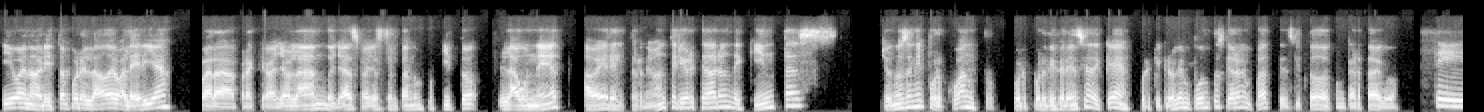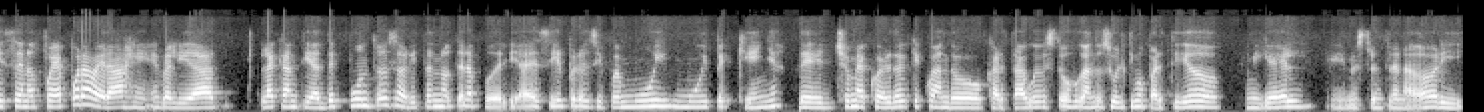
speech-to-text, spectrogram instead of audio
Y bueno, ahorita por el lado de Valeria, para, para que vaya hablando, ya se vaya saltando un poquito, la UNED, a ver, el torneo anterior quedaron de quintas, yo no sé ni por cuánto, por, por diferencia de qué, porque creo que en puntos quedaron empates y todo con Cartago. Sí, se nos fue por averaje, en realidad la cantidad de puntos ahorita no te la podría decir, pero sí fue muy, muy pequeña. De hecho, me acuerdo que cuando Cartago estuvo jugando su último partido, Miguel, eh, nuestro entrenador, y,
